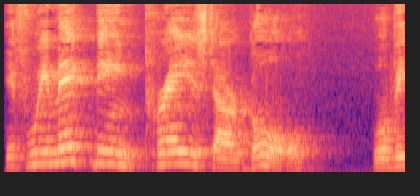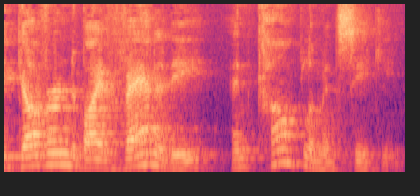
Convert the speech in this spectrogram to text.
If we make being praised our goal, we'll be governed by vanity and compliment seeking.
